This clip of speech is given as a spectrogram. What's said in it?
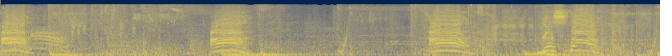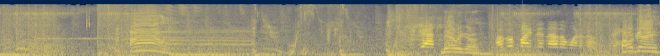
Ah! Ah! Ah! Good stuff. Ah! There we go. I'll go find another one of those things. Okay.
